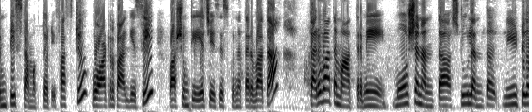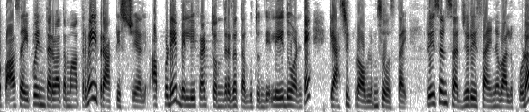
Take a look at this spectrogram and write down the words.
ఎంటీ స్టమక్ తోటి. ఫస్ట్ వాటర్ తాగేసి వాష్రూమ్ క్లియర్ చేసేసుకున్న తర్వాత తర్వాత మాత్రమే మోషన్ అంతా స్టూల్ అంతా నీట్గా పాస్ అయిపోయిన తర్వాత మాత్రమే ఈ ప్రాక్టీస్ చేయాలి. అప్పుడే బెల్లీ ఫ్యాట్ తొందరగా తగ్గుతుంది. లేదు అంటే గ్యాస్ట్రిక్ ప్రాబ్లమ్స్ వస్తాయి. రీసెంట్ సర్జరీస్ అయిన వాళ్ళు కూడా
